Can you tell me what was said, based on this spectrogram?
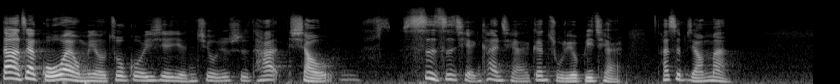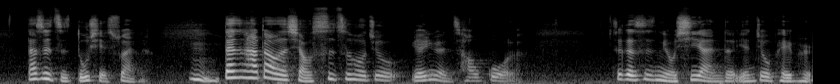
当然，在国外我们有做过一些研究，就是它小四之前看起来跟主流比起来，它是比较慢，但是只读写算了。嗯，但是它到了小四之后就远远超过了。这个是纽西兰的研究 paper。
